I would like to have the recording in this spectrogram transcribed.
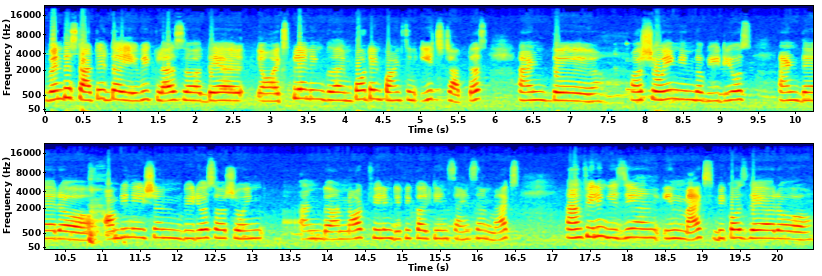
When they started the AV class, uh, they are uh, explaining the important points in each chapters, and they are showing in the videos and their uh, combination videos are showing and I'm not feeling difficulty in science and maths. I'm feeling easy in maths because they are uh,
